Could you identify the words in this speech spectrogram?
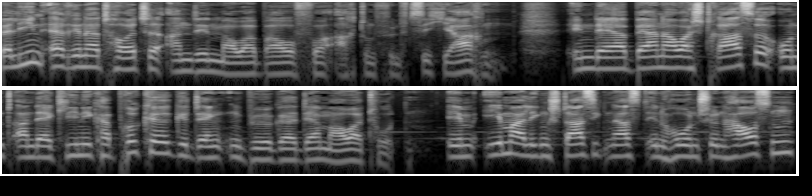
Berlin erinnert heute an den Mauerbau vor 58 Jahren. In der Bernauer Straße und an der Kliniker Brücke gedenken Bürger der Mauertoten. Im ehemaligen Stasi-Knast in Hohenschönhausen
